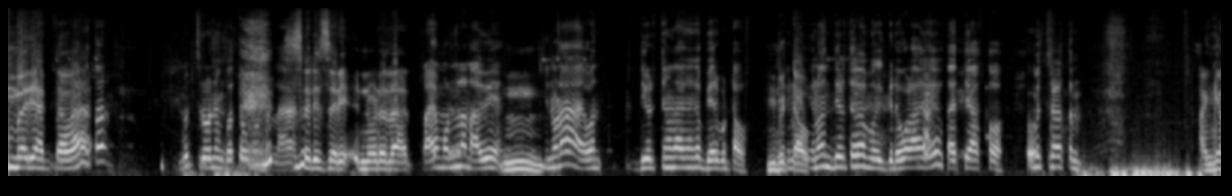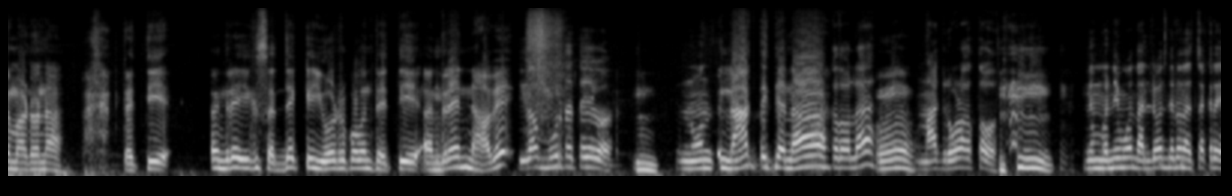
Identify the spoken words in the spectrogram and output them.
ಮರಿ ಆಗ್ತಾವ? ಮುಚ್ಚ್ರು ನಿಮ್ಗೆ ಗೊತ್ತಾಗಲ್ಲ ಸರಿ ಸರಿ ನೋಡೋಣ. ಟ್ರೈ ಮಾಡೋಣ ನಾವೇ. ಹ್ಮ್. ನೋಡ ಒಂದ್ ದೀಡ್ ತಿಂಗಳಾಗ ಬೇರೆ ಬಿಟ್ಟಾವ. ಬಿಟ್ಟಾವ್. ಇನ್ನೊಂದ್ ದೀಡ್ ತಿಂಗಳ ಗಿಡಗಳಾಗ ತತ್ತಿ ಆಗ್ತಾವ ಮುಚ್ಚ ಹೇಳ್ತಾನ. ಹಂಗೆ ಮಾಡೋಣ. ತತ್ತಿ ಅಂದ್ರೆ ಈಗ ಸದ್ಯಕ್ಕೆ ಏಳು ರೂಪಾಯಿ ಒಂದ್ ತತ್ತಿ. ಅಂದ್ರೆ ನಾವೇ ಈಗ ಮೂರ್ ತತ್ತೆ ಇನ್ನೊಂದ್ ನಾಲ್ಕು ತತ್ತಿ ಅಣ್ಣ. ಹಾಕದವಲ್ಲ? ಹ್ಮ್. ನಾಲ್ಕು ಗಿಡಗಳು ಆಗ್ತಾವ ಹ್ಮ್. ನಿಮ್ ಮನಿ ಮುಂದ್ ಅಲ್ಲಿ ಒಂದ್ ಇನ್ನೊಂದ್ ಹಚ್ಚಕ್ರಿ.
